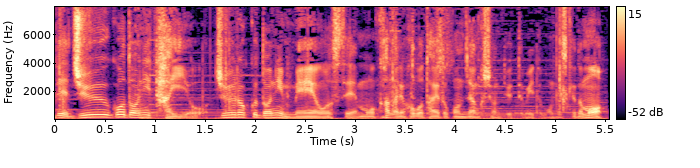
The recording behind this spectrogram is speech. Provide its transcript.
で、15度に太陽、16度に冥王星、もうかなりほぼタイトコンジャンクションと言ってもいいと思うんですけども、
